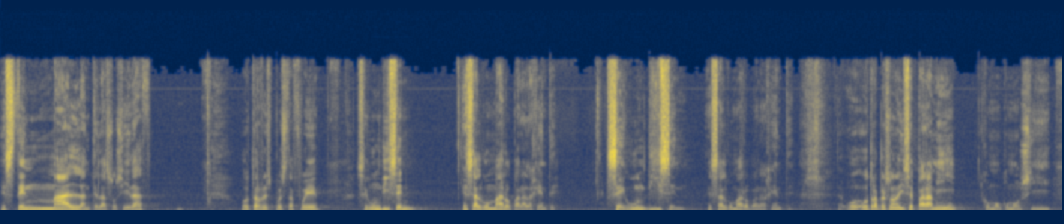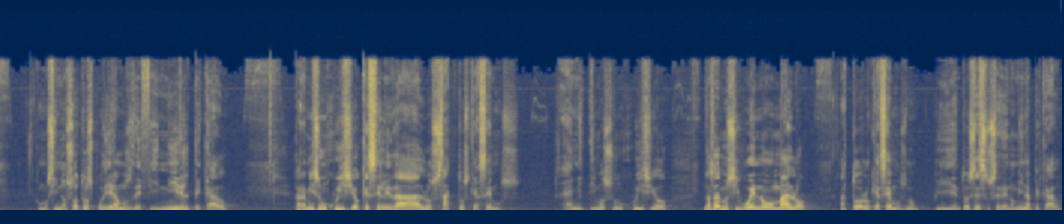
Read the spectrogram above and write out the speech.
estén mal ante la sociedad. Otra respuesta fue, según dicen, es algo malo para la gente. Según dicen, es algo malo para la gente. otra persona dice, para mí, como, como, si, como si nosotros pudiéramos definir el pecado, para mí es un juicio que se le da a los actos que hacemos. Emitimos un juicio, no sabemos si bueno o malo, a todo lo que hacemos, ¿no? Y entonces eso se denomina pecado.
